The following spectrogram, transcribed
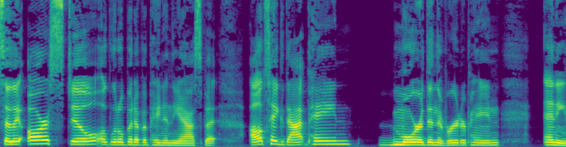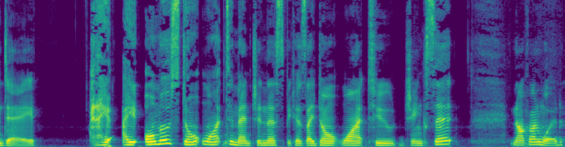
so they are still a little bit of a pain in the ass but i'll take that pain more than the brooder pain any day and I, I almost don't want to mention this because I don't want to jinx it. Knock on wood.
